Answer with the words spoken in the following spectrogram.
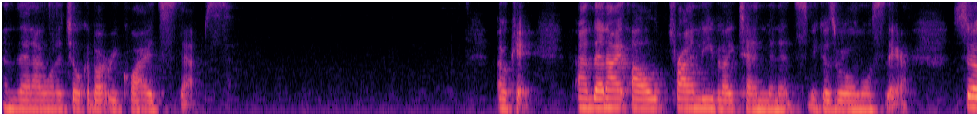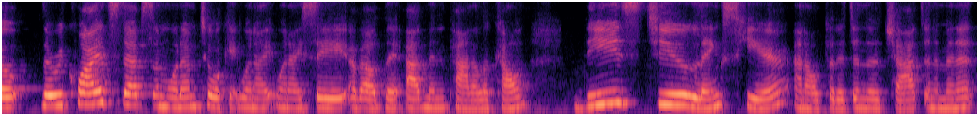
And then I want to talk about required steps. Okay, and then I, I'll try and leave like 10 minutes because we're almost there. So the required steps and what I'm talking when I when I say about the admin panel account, these two links here, and I'll put it in the chat in a minute,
